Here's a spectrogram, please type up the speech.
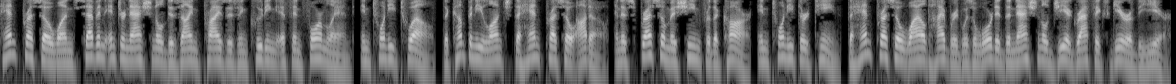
Handpresso won seven international design prizes, including IF and Formland. In 2012, the company launched the Handpresso Auto, an espresso machine for the car. In 2013, the Handpresso Wild Hybrid was awarded the National Geographic's Gear of the Year.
